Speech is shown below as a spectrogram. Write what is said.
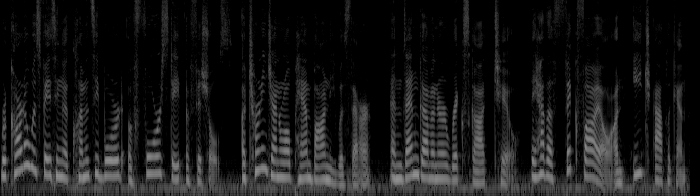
Ricardo was facing a clemency board of four state officials. Attorney General Pam Bondi was there, and then Governor Rick Scott, too. They have a thick file on each applicant.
